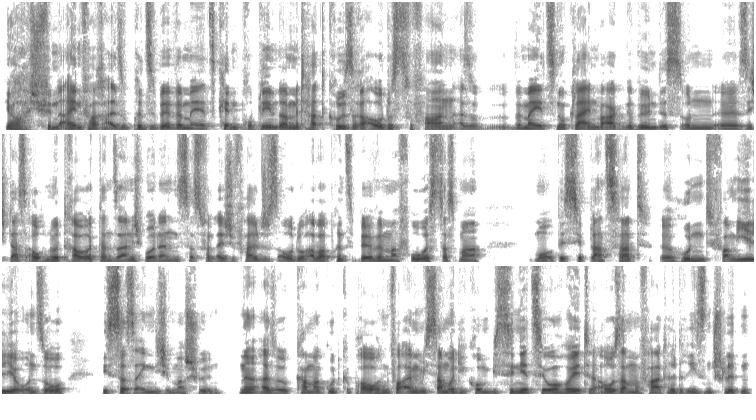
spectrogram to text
ja, ich finde einfach, also prinzipiell, wenn man jetzt kein Problem damit hat, größere Autos zu fahren, also wenn man jetzt nur Kleinwagen gewöhnt ist und äh, sich das auch nur traut, dann sage ich mal, dann ist das vielleicht ein falsches Auto, aber prinzipiell, wenn man froh ist, dass man mal ein bisschen Platz hat, äh, Hund, Familie und so, ist das eigentlich immer schön. Ne? Also kann man gut gebrauchen. Vor allem, ich sag mal, die Kombis sind jetzt ja heute, außer man fährt halt Riesenschlitten,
